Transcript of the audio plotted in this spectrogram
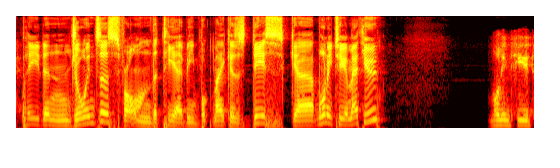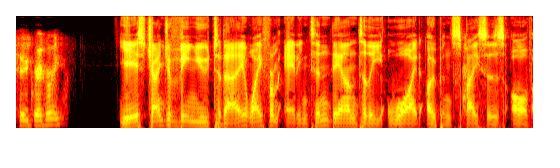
Matt Peden joins us from the TAB Bookmakers desk. Uh, morning to you, Matthew. Morning to you too, Gregory. Yes, change of venue today, away from Addington down to the wide open spaces of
